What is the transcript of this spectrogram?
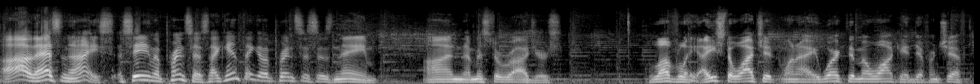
Oh, that's nice. Seeing the princess. I can't think of the princess's name on uh, Mr. Rogers. Lovely. I used to watch it when I worked in Milwaukee, a different shift.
